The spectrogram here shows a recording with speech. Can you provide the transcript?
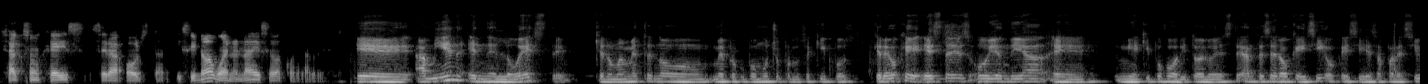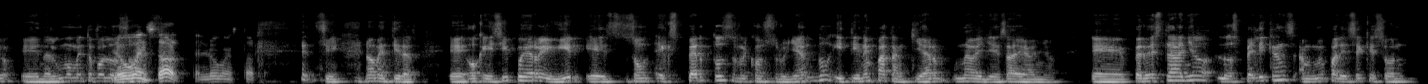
Jackson Hayes será All-Star. Y si no, bueno, nadie se va a acordar de esto. Eh, a mí en, el oeste, que normalmente no me preocupo mucho por los equipos. Creo que este es hoy en día eh, mi equipo favorito del oeste. Antes era OKC, OKC desapareció. en algún momento fue los... Lugenstort. sí, no mentiras. Eh, OKC puede revivir, son expertos reconstruyendo y tienen para tanquear una belleza de año. Eh, pero este año los Pelicans a mí me parece que son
